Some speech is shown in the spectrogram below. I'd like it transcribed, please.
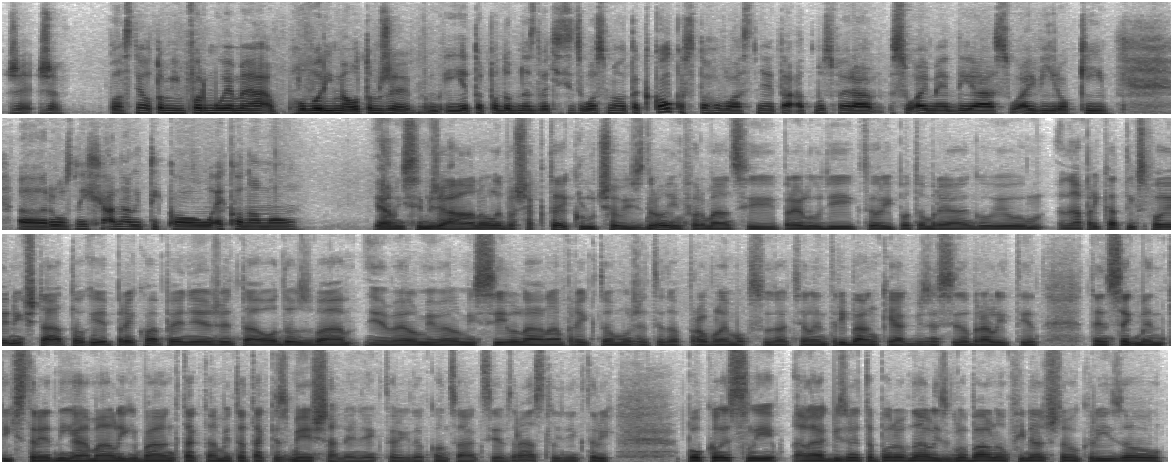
že, že vlastne o tom informujeme a hovoríme o tom, že je to podobné z 2008, tak koľko z toho vlastne tá atmosféra, sú aj médiá, sú aj výroky rôznych analytikov, ekonómov? Ja myslím, že áno, lebo však to je kľúčový zdroj informácií pre ľudí, ktorí potom reagujú. Napríklad v tých Spojených štátoch je prekvapenie, že tá odozva je veľmi, veľmi silná, napriek tomu, že teda v problémoch sú zatiaľ len tri banky. Ak by sme si zobrali tie, ten segment tých stredných a malých bank, tak tam je to také zmiešané. Niektorých dokonca akcie vzrástli, niektorých poklesli, ale ak by sme to porovnali s globálnou finančnou krízou,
